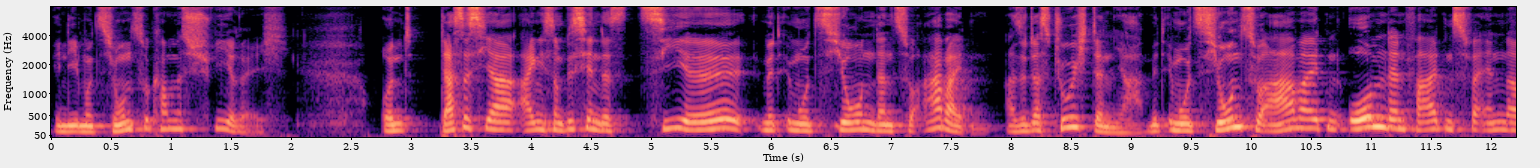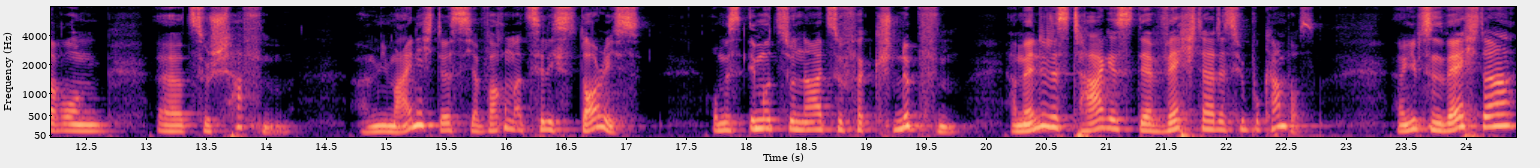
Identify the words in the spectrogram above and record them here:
In die Emotionen zu kommen, ist schwierig. Und das ist ja eigentlich so ein bisschen das Ziel, mit Emotionen dann zu arbeiten. Also das tue ich dann ja, mit Emotionen zu arbeiten, um dann Verhaltensveränderungen äh, zu schaffen. Wie meine ich das? Ja, warum erzähle ich Stories? Um es emotional zu verknüpfen. Am Ende des Tages der Wächter des Hippocampus. Dann gibt es einen Wächter,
